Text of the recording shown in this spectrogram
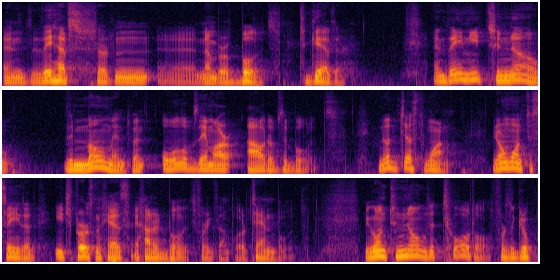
and they have certain uh, number of bullets together. And they need to know the moment when all of them are out of the bullets. Not just one. We don't want to say that each person has 100 bullets for example or 10 bullets. We want to know the total for the group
